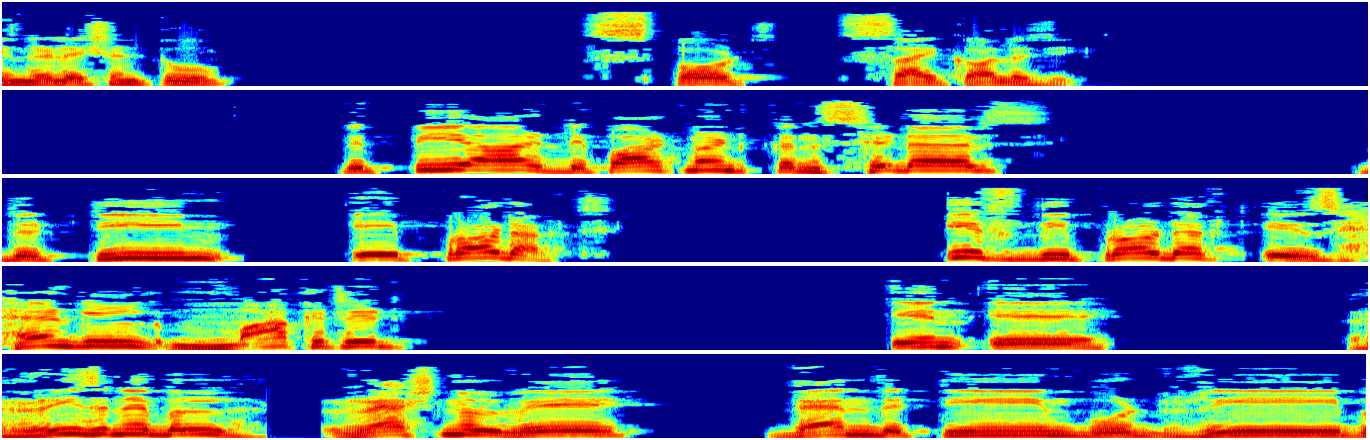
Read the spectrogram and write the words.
in relation to sports psychology the P R department considers the team a product if the product is handled marketed in a reasonable rational way then the team would reap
